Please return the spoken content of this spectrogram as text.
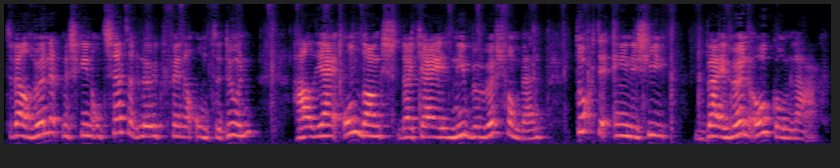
Terwijl hun het misschien ontzettend leuk vinden om te doen, haal jij, ondanks dat jij er niet bewust van bent, toch de energie bij hun ook omlaag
